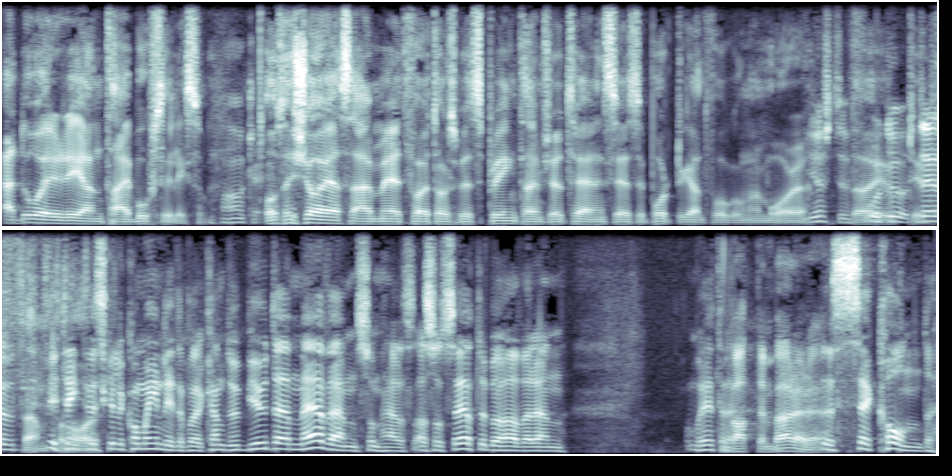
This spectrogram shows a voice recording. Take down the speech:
ja, då är det ren thaiboxning liksom. Ah, okej. Och sen kör jag så här med ett företag som heter Springtime, kör träningsresor i Portugal två gånger om året. Just det, det du, det 15 vi tänkte år. vi skulle komma in lite på det. Kan du bjuda med vem som helst? Alltså säg att du behöver en, vad heter det? Vattenbärare? En sekond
